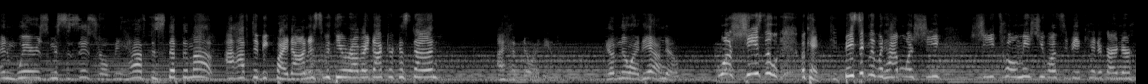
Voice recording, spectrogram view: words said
And where's Mrs. Israel? We have to step them up. I have to be quite honest with you, Rabbi Dr. Castan. I have no idea. You have no idea. No. Well, she's the okay. Basically, what happened was she she told me she wants to be a kindergartner.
